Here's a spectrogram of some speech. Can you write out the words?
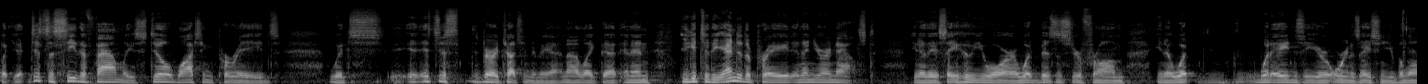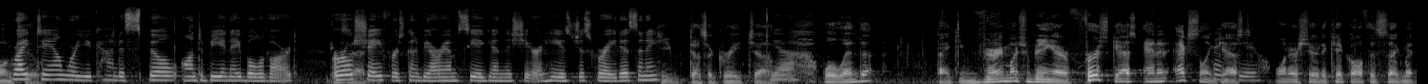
But yet just to see the families still watching parades, which it's just very touching to me, and I like that. And then you get to the end of the parade, and then you're announced. You know, they say who you are, what business you're from, you know, what what agency or organization you belong Right to. down where you kind of spill onto B&A Boulevard. Earl Exactly. Schaefer is going to be our MC again this year, and he is just great, isn't he? He does a great job. Yeah. Well, Linda, thank you very much for being our first guest and an excellent Thank guest you. on our show to kick off this segment.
